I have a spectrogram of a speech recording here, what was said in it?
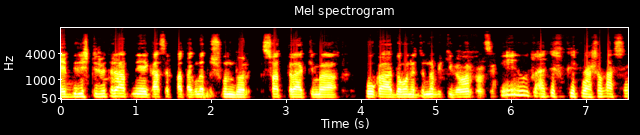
এই বৃষ্টির ভিতরে আপনি এই গাছের পাতাগুলো তো সুন্দর ছত্রাক কিংবা পোকা দমনের জন্য আপনি কি ব্যবহার করছেন? কিছু কীটনাশক আছে।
